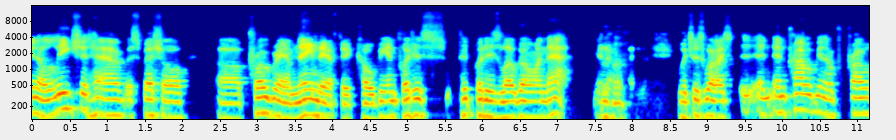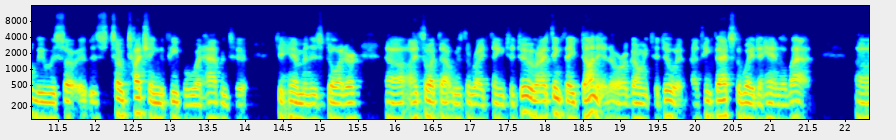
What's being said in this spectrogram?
you know, the league should have a special uh, program named after Kobe and put his put his logo on that, you know, mm-hmm. Which is what I and and probably you know probably was so it was so touching to people what happened to to him and his daughter uh, I thought that was the right thing to do. And I think they've done it or are going to do it. I think that's the way to handle that. Uh,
